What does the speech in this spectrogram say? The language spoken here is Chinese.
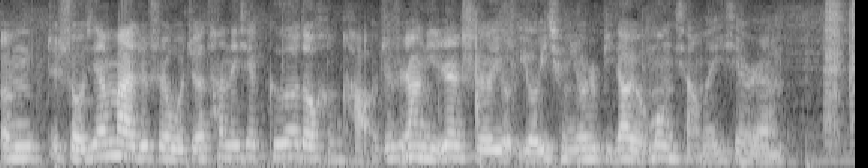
嗯，首先吧，就是我觉得他那些歌都很好，就是让你认识了有有一群就是比较有梦想的一些人。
